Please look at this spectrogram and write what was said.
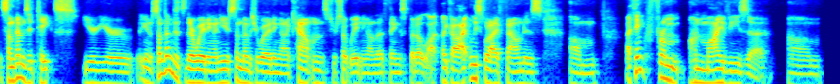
sometimes it takes your your you know sometimes it's they're waiting on you. Sometimes you're waiting on accountants. You're waiting on other things. But a lot like at least what I found is um, I think from on my visa um,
